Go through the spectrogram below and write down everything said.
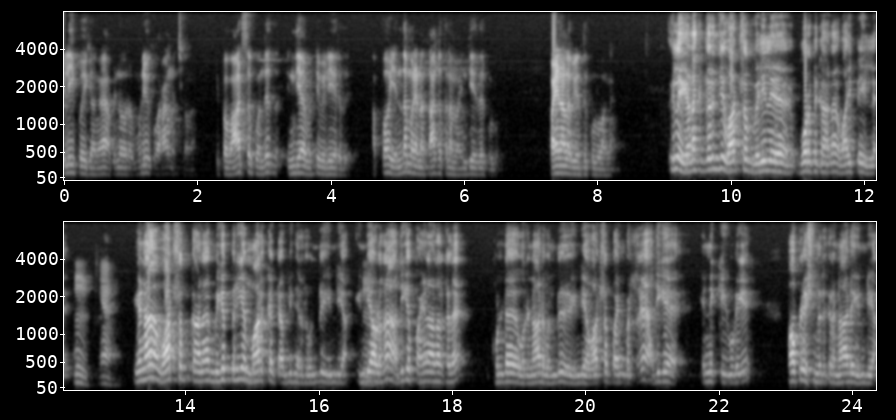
வெளியே போய்க்கோங்க அப்படின்னு ஒரு முடிவுக்கு வராங்கன்னு வச்சுக்கோங்க. இப்போ வாட்ஸ்அப் வந்து இந்தியா விட்டு வெளியேறுது. அப்போ எந்த மாதிரியான தாக்கத்தை நம்ம இந்தியா எதிர்கொள்ளும்? பயனாளர்கள் எதிர்கொள்வாங்க இல்லை எனக்கு தெரிஞ்சு வாட்ஸ்அப் வெளியில போறதுக்கான வாய்ப்பே இல்லை. ஏன்னா வாட்ஸ்அப்கான மிகப்பெரிய மார்க்கெட் அப்படிங்கிறது வந்து இந்தியா. இந்தியாவில் தான் அதிக பயனாளர்களை கொண்ட ஒரு நாடு வந்து இந்தியா. வாட்ஸ்அப் பயன்படுத்துகிற அதிக எண்ணிக்கையுடைய பாப்புலேஷன் இருக்கிற நாடு இந்தியா.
